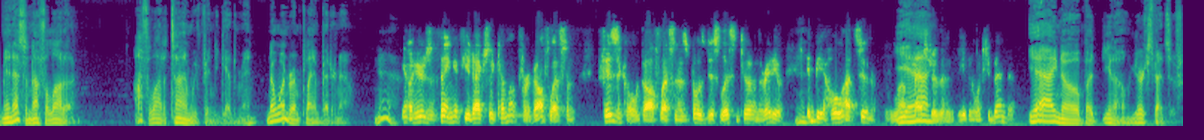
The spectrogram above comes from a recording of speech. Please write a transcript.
Man, that's an awful lot of awful lot of time we've been together, man. No wonder I'm playing better now. Yeah. You know, here's the thing: if you'd actually come up for a golf lesson, physical golf lesson, as opposed to just listen to it on the radio, it'd be a whole lot sooner, a lot Yeah. faster than even what you've been doing. Yeah, I know, but you know, you're expensive.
